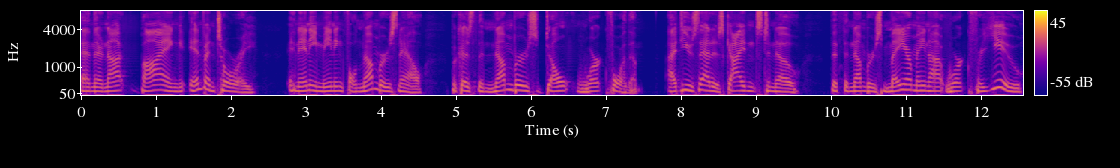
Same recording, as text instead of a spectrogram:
and they're not buying inventory in any meaningful numbers now because the numbers don't work for them. I'd use that as guidance to know that the numbers may or may not work for you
